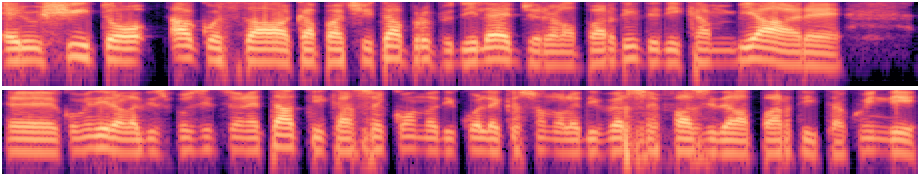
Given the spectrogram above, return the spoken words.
è riuscito a questa capacità proprio di leggere la partita e di cambiare eh, come dire, la disposizione tattica a seconda di quelle che sono le diverse fasi della partita. Quindi,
